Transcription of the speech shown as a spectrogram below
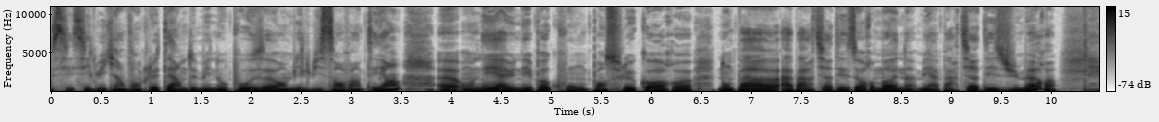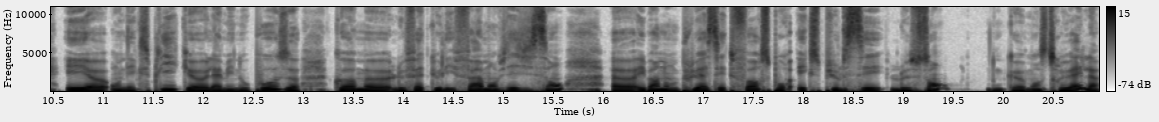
c'est lui qui invente le terme de ménopause en 1821. on est à une époque où on pense le corps non pas à partir des hormones, mais à partir des humeurs. Et on explique la ménopause comme le fait que les femmes, en vieillissant, eh ben, n'ont plus assez de force pour expulser le sang donc euh, menstruelle.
